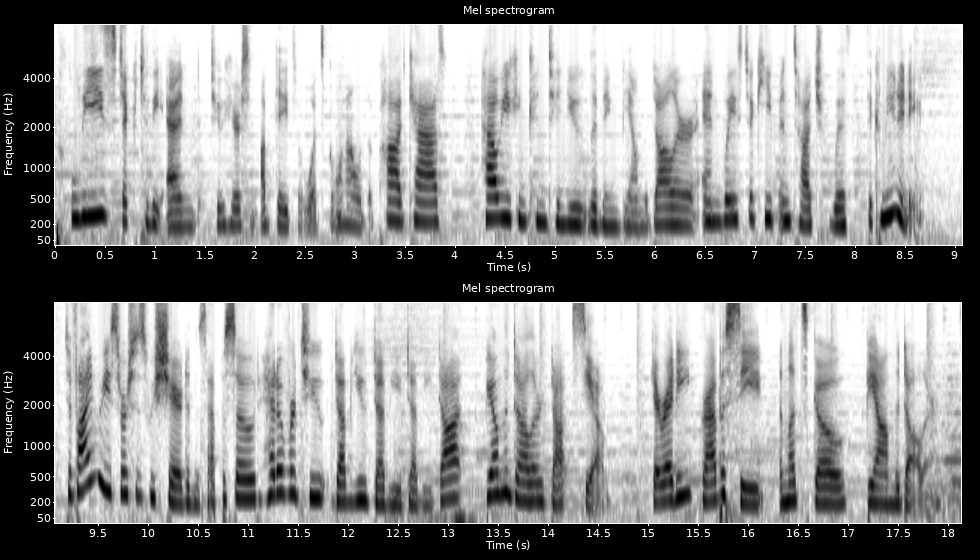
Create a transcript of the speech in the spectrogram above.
Please stick to the end to hear some updates of what's going on with the podcast, how you can continue living beyond the dollar, and ways to keep in touch with the community. To find resources we shared in this episode, head over to www.beyondthedollar.co. Get ready, grab a seat, and let's go beyond the dollar.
